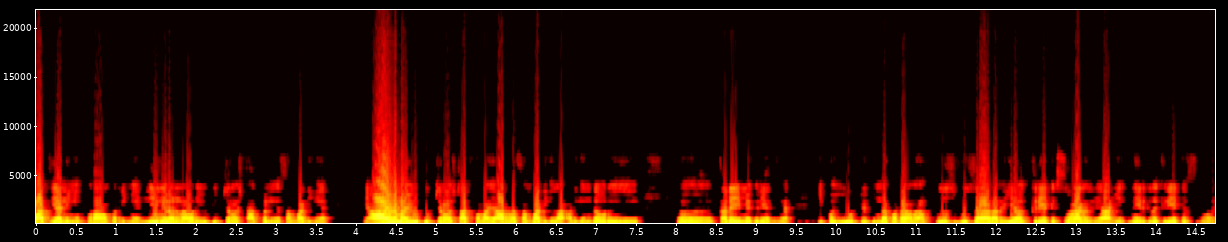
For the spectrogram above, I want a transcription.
பார்த்தியா நீங்கள் புறாமப்படுறீங்க? நீங்கள் வேணா ஒரு யூடியூப் சேனல் ஸ்டார்ட் பண்ணுங்க சம்பாதிங்க. யார் வேணா யூடியூப் சேனல் ஸ்டார்ட் பண்ணலாம் யார் வேணா சம்பாதிக்கலாம். அதுக்கு எந்த ஒரு தடையுமே கிடையாதுங்க. இப்போ யூடியூப் என்ன பண்ணுறாங்கன்னா புதுசு புதுசாக நிறைய கிரியேட்டர்ஸ் வராங்க இல்லையா? ஏற்கனவே இருக்கிற கிரியேட்டர்ஸுக்கும்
